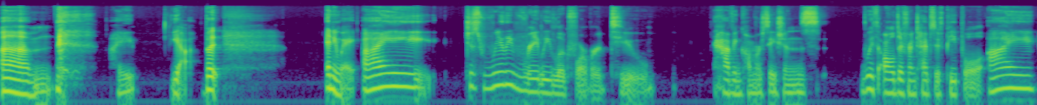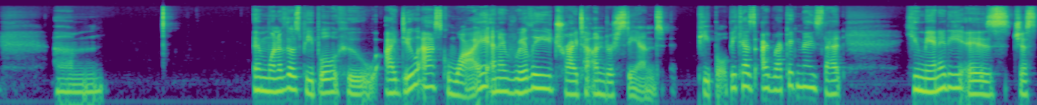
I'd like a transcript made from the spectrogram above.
Um I yeah, but anyway, I just really really look forward to having conversations with all different types of people. I um, am one of those people who I do ask why, and I really try to understand people because I recognize that humanity is just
